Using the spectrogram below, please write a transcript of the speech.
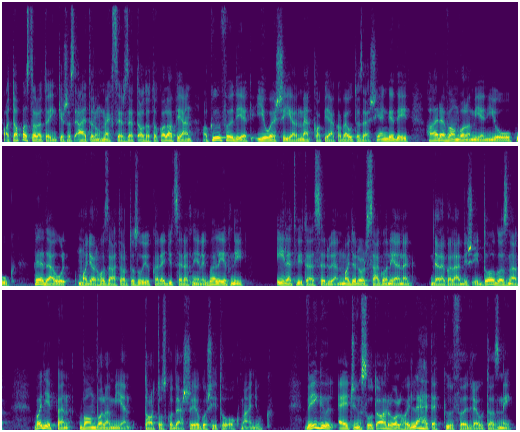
A tapasztalataink és az általunk megszerzett adatok alapján a külföldiek jó eséllyel megkapják a beutazási engedélyt, ha erre van valamilyen jó okuk, például magyar hozzátartozójukkal együtt szeretnének belépni, életvitelszerűen Magyarországon élnek, de legalábbis itt dolgoznak, vagy éppen van valamilyen tartózkodásra jogosító okmányuk. Végül ejtsünk szót arról, hogy lehet-e külföldre utazni.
